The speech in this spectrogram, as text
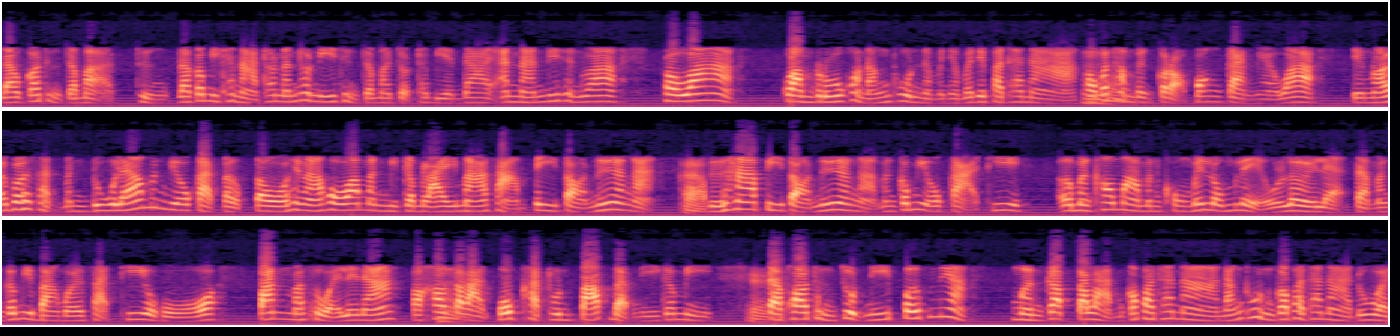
แล้วก็ถึงจะมาถึงแล้วก็มีขนาดเท่านั้นเท่านี้ถึงจะมาจดทะเบียนได้ อันนั้นดิฉันว่า เพราะว่า ความรู้ของนักทุนเนี่ยมันยังไม่ได้พัฒนา เขาก็ทำเป็นเกราะป้องกันไงว่า อย่างน้อยบริษัทมันดูแล้วมันมีโอกาสเติบโตใช่ไหมเพราะว่ามันมีกำไรมาสามปีต่อเนื่องอะ่ะ หรือห้าปีต่อเนื่องอะ่ะ มันก็มีโอกาสที่เออมันเข้ามามันคงไม่ล้มเหลวเลยแหละ แต่มันก็มีบางบริษัทที่โอ้โหปั้นมาสวยเลยนะพอเข้าตลาดปุ๊บขาดทุนปั๊บแบบนี้ก็มี แต่พอถึงจุดนี้ปุ๊บเนี่ยเหมือนกับตลาดมันก็พัฒนา นักทุนก็พัฒนาด้วย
